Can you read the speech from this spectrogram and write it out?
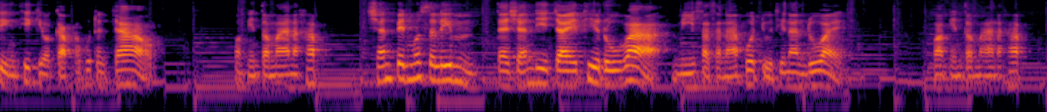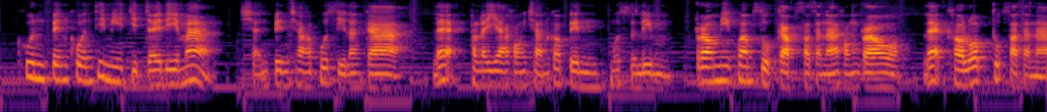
สิ่งที่เกี่ยวกับพระพุทธเจ้า ความเห็นต่อมานะครับ ฉันเป็นมุสลิม แต่ฉันดีใจที่รู้ว่ามีศาสนาพุทธอยู่ที่นั่นด้วย ความเห็นต่อมานะครับ คุณเป็นคนที่มีจิตใจดีมาก ฉันเป็นชาวพุทธศรีลังกา และภรรยาของฉันก็เป็นมุสลิม เรามีความสุขกับศาสนาของเรา และเคารพทุกศาสนา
